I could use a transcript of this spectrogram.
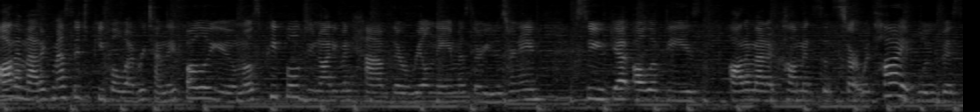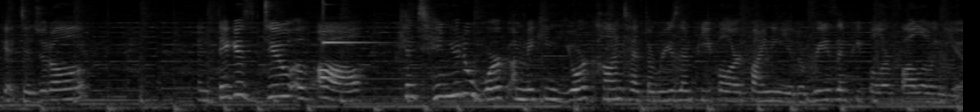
automatic message people every time they follow you. Most people do not even have their real name as their username, so you get all of these automatic comments that start with Hi, Blue Biscuit Digital. And biggest do of all, continue to work on making your content the reason people are finding you, the reason people are following you.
